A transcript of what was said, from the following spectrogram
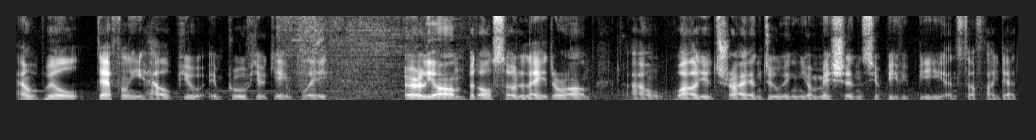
and will definitely help you improve your gameplay early on but also later on uh, while you try and doing your missions, your PvP and stuff like that.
